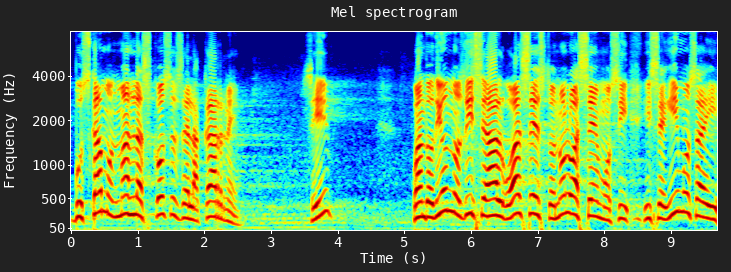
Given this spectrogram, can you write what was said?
buscamos más las cosas de la carne, ¿sí? Cuando Dios nos dice algo, haz esto, no lo hacemos y, y, seguimos ahí,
